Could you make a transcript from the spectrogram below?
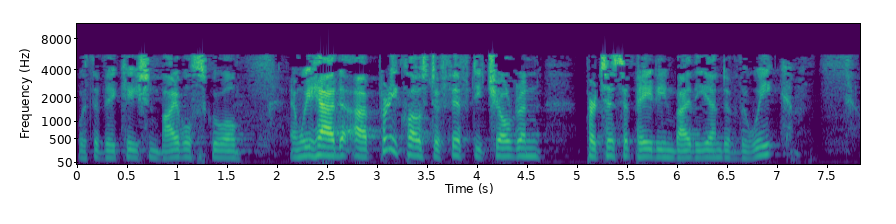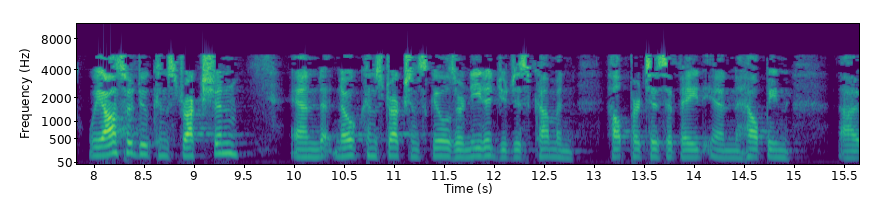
with the vacation Bible school. And we had uh, pretty close to 50 children participating by the end of the week. We also do construction, and no construction skills are needed. You just come and help participate in helping uh,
